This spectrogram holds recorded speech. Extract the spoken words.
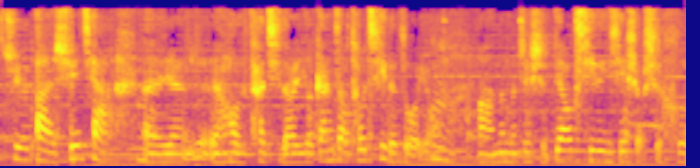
靴啊靴架，呃，然然后它起到一个干燥透气的作用。啊，那么这是雕漆的一些首饰盒。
